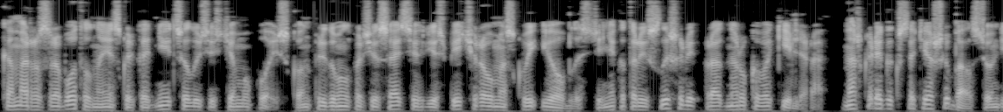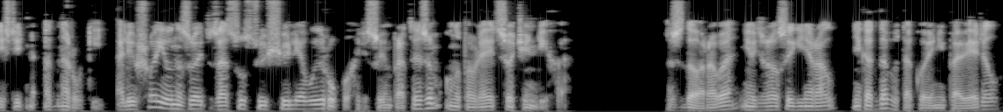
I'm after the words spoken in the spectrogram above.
Комар разработал на несколько дней целую систему поиска. Он придумал прочесать всех диспетчеров Москвы и области. Некоторые слышали про однорукого киллера. Наш коллега, кстати, ошибался, он действительно однорукий. А левшой его называют за отсутствующую левую руку, хотя своим протезом он управляется очень лихо. «Здорово», — не удержался генерал. «Никогда бы такое не поверил».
